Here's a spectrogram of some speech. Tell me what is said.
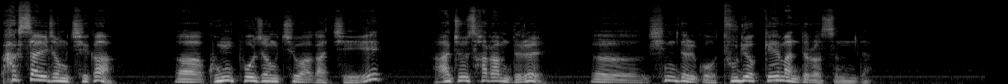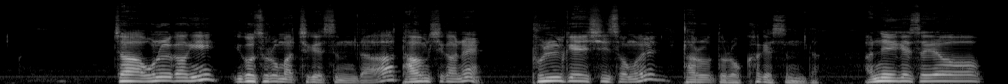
학살 정치가 어, 공포 정치와 같이 아주 사람들을 어, 힘들고 두렵게 만들었습니다. 자, 오늘 강의 이것으로 마치겠습니다. 다음 시간에 불계 시성을 다루도록 하겠습니다. 안녕히 계세요.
